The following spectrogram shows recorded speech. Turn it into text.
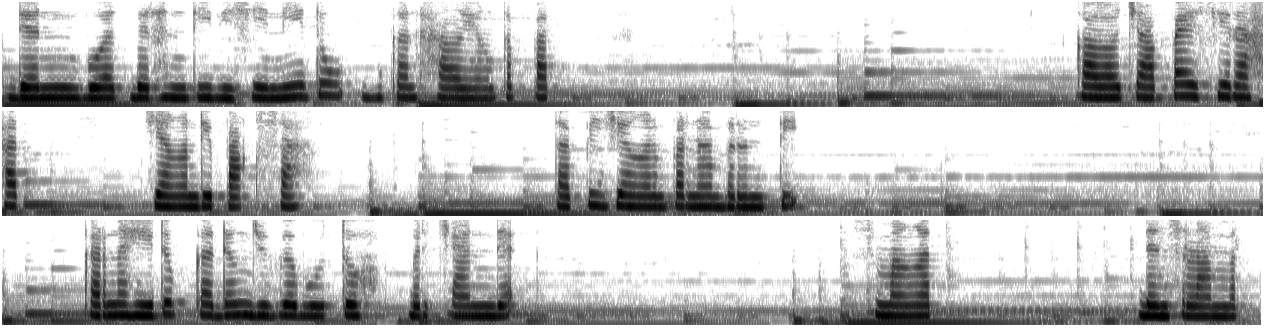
Dan buat berhenti di sini itu bukan hal yang tepat. Kalau capek istirahat, jangan dipaksa. Tapi jangan pernah berhenti. Karena hidup kadang juga butuh bercanda. Semangat dan selamat.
